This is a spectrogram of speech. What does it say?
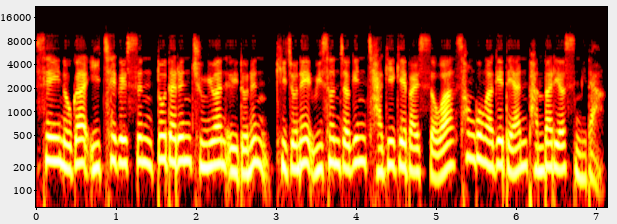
세이노가 이 책을 쓴 또 다른 중요한 의도는 기존의 위선적인 자기개발서와 성공학에 대한 반발이었습니다.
